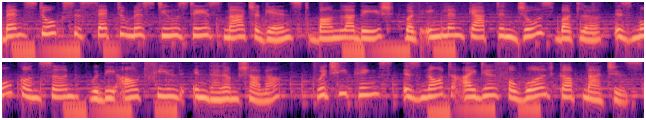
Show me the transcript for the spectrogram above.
Ben Stokes is set to miss Tuesday's match against Bangladesh, but England captain Jos Buttler is more concerned with the outfield in Dharamshala, which he thinks is not ideal for World Cup matches.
